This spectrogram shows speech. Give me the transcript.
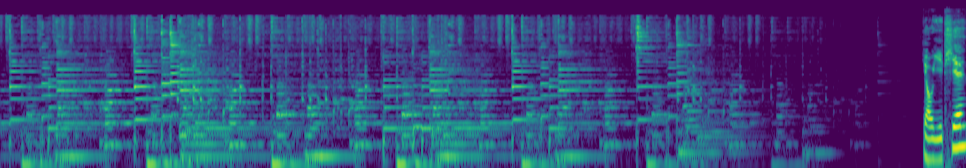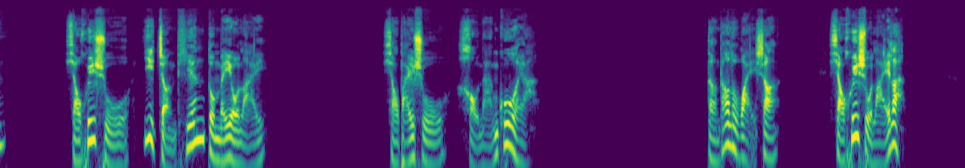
有一天，小灰鼠一整天都没有来。小白鼠好难过呀。等到了晚上，小灰鼠来了，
